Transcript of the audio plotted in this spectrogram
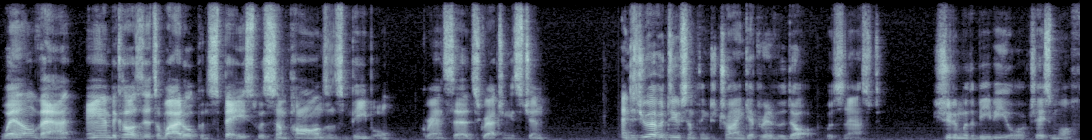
Well, that, and because it's a wide open space with some ponds and some people, Grant said, scratching his chin. And did you ever do something to try and get rid of the dog? Wilson asked. Shoot him with a BB or chase him off?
